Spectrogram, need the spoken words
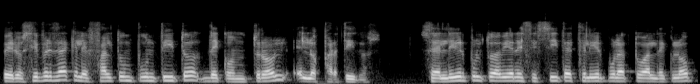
pero sí es verdad que le falta un puntito de control en los partidos. O sea, el Liverpool todavía necesita este Liverpool actual de Klopp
